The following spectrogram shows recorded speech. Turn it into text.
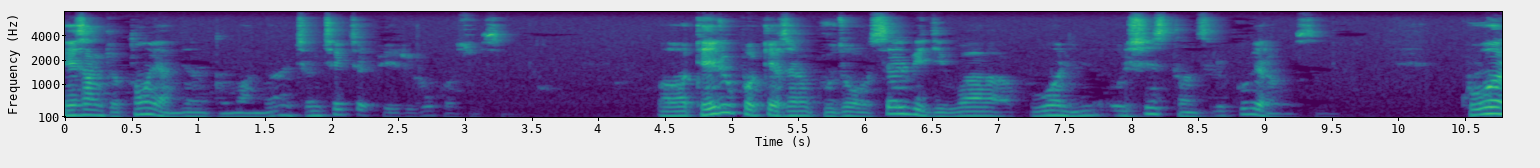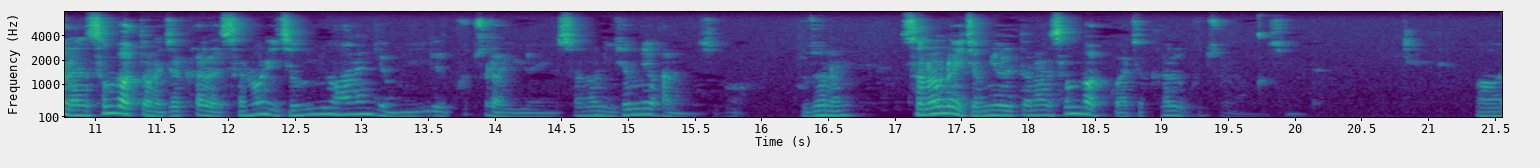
해상 교통의 안전을 도모한다는 정책적 배려로 볼 수 있습니다. 어, 대륙법께서는 구조, 셀비지와 구원인 어시스턴스를 구별하고 있습니다. 구원은 선박 또는 적하를 선원이 점유하는 경우에 이를 구출하기 위해 선원이 협력하는 것이고 구조는 선원의 점유를 떠난 선박과 적하를 구출하는. 어,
